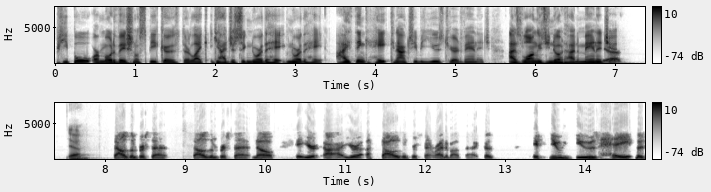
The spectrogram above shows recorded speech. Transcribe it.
people or motivational speakers they're like, yeah, just ignore the hate, ignore the hate. I think hate can actually be used to your advantage as long as you know how to manage Yeah. it. Yeah. Thousand percent. Thousand percent. No, it, you're uh, you're a thousand percent right about that because if you use hate, let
